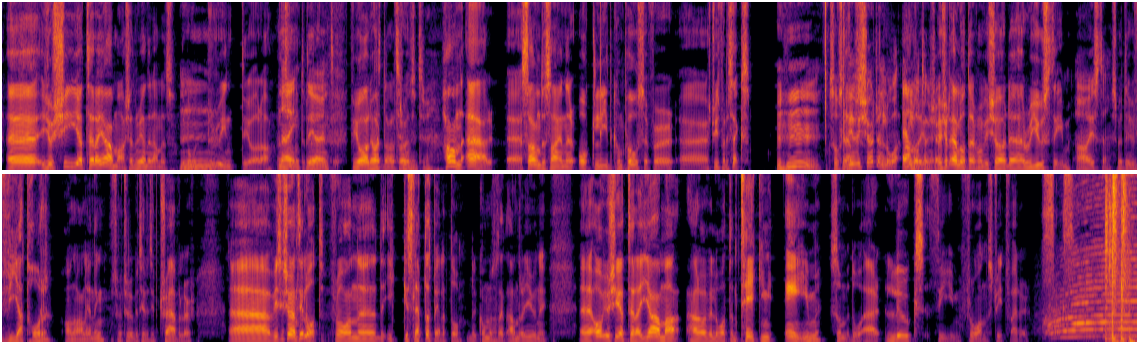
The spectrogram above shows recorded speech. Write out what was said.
Uh, Yoshia Terayama, känner du igen det namnet? Det Mm. borde du inte göra. Jag Nej, inte det gör jag inte. För jag har aldrig hört tror förut. inte det. Han är uh, sound designer och lead composer för uh, Street Fighter 6. Mhm, så vi har kört en låt, en låt har vi juni. Jag kört. körde en låt därifrån, vi körde Reuse Theme Ja, just det. som heter Viator av någon anledning, som jag tror betyder typ Traveler. Uh, vi ska köra en till låt från uh, det icke släppta spelet då, det kommer som sagt 2 juni. Uh, av Yoshia Terayama, här har vi låten Taking Aim, som då är Lukes theme från Street Fighter 6.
